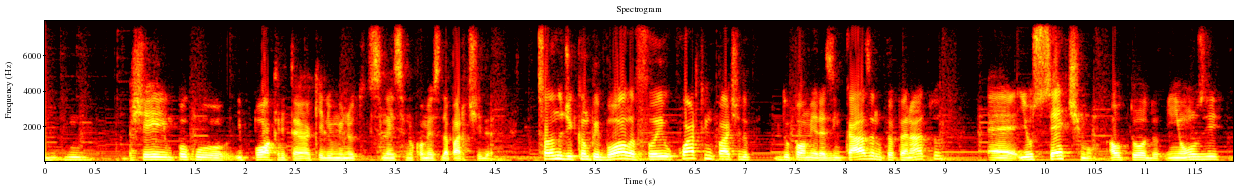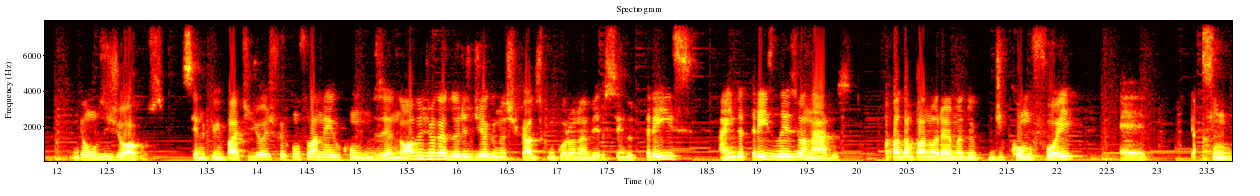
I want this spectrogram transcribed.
Achei um pouco hipócrita aquele minuto de silêncio no começo da partida. Falando de campo e bola, foi o quarto empate do, do Palmeiras em casa no campeonato é, e o sétimo ao todo em 11, em 11 jogos. Sendo que o empate de hoje foi com o Flamengo com 19 jogadores diagnosticados com coronavírus, sendo três, ainda três lesionados. Só para dar um panorama do, de como foi, é, assim,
